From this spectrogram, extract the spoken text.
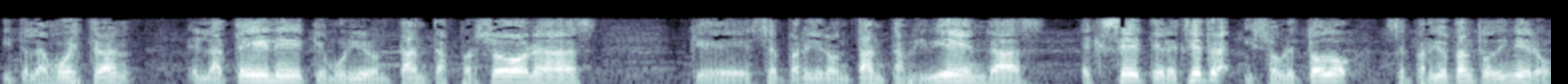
y te la muestran en la tele, que murieron tantas personas, que se perdieron tantas viviendas, etcétera, etcétera, y sobre todo se perdió tanto dinero.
